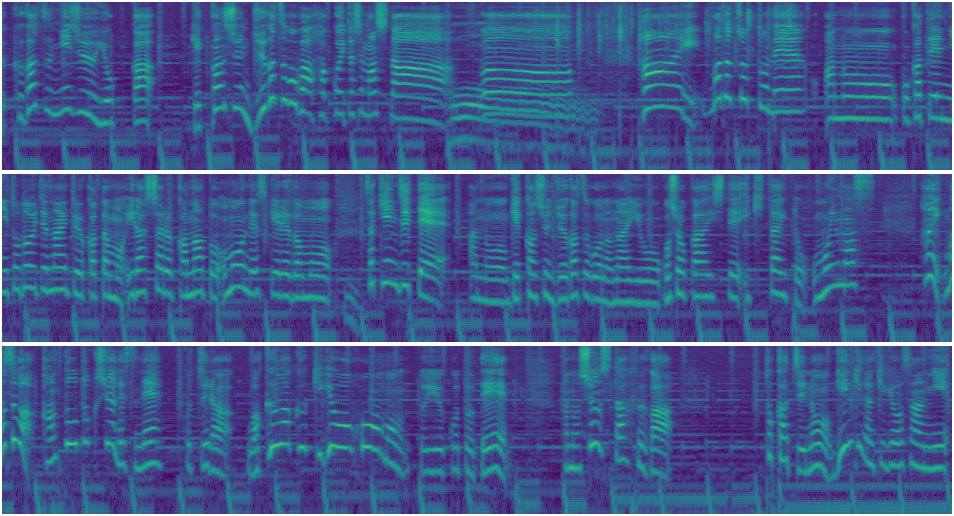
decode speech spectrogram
9月24日月刊旬10月号が発行いたしました。わー。はい。まだちょっとねあのーご家庭に届いてないという方もいらっしゃるかなと思うんですけれども、先んじてあのー月刊旬10月号の内容をご紹介していきたいと思います。はい。まずは関東特集ですね。こちらワクワク企業訪問ということであの旬スタッフが十勝の元気な企業さんにお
